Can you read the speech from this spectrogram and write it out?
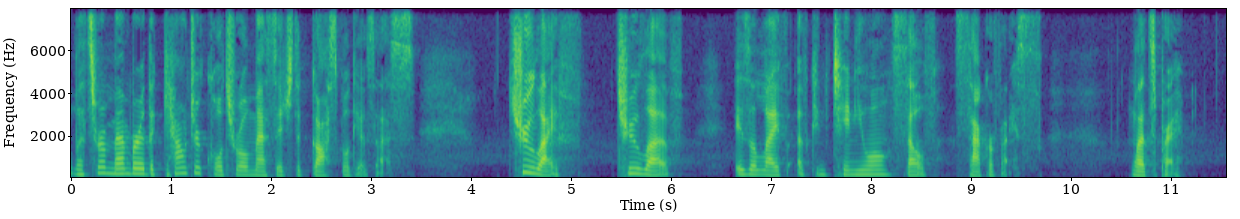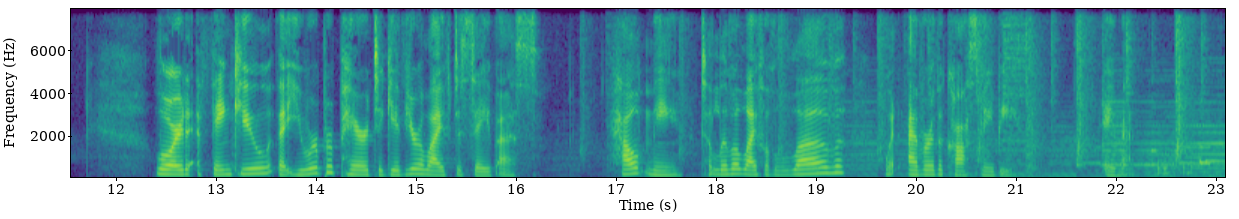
let's remember the countercultural message the gospel gives us. True life, true love, is a life of continual self sacrifice. Let's pray. Lord, thank you that you were prepared to give your life to save us. Help me to live a life of love, whatever the cost may be. Amen.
